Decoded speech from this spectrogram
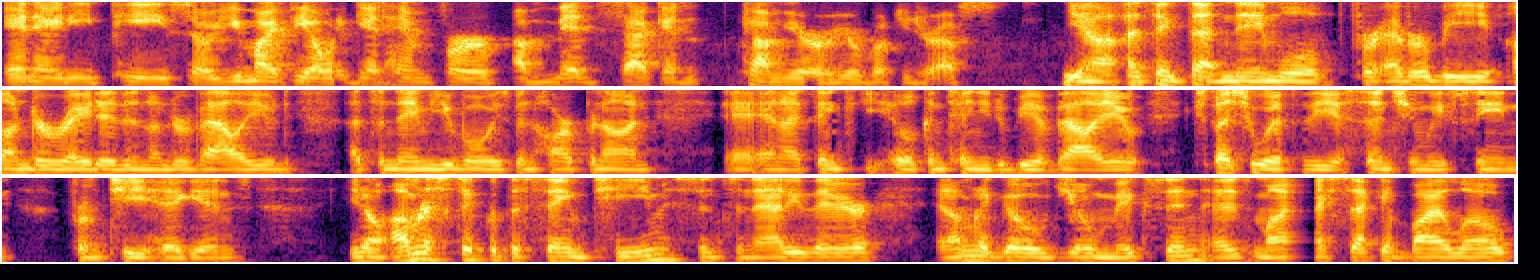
in ADP. So you might be able to get him for a mid second come your, your rookie drafts. Yeah, I think that name will forever be underrated and undervalued. That's a name you've always been harping on. And I think he'll continue to be a value, especially with the ascension we've seen from Tee Higgins. You know, I'm going to stick with the same team, Cincinnati, there, and I'm going to go Joe Mixon as my second buy low.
